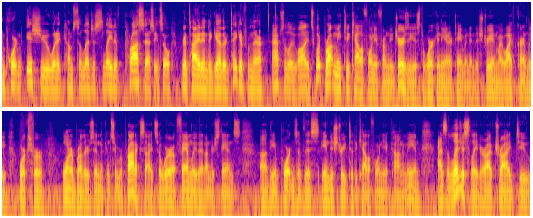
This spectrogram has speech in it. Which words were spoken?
important issue when it comes to legislative processing. So we're going to tie it in together and take it from there. Absolutely. Well, it's what brought me to California from New Jersey is to work in the entertainment industry, and my wife currently works for Warner Brothers in the consumer product side. So we're a family that understands uh, the importance of this industry to the California economy. And as a legislator, I've tried to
